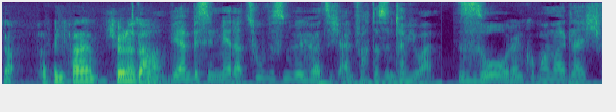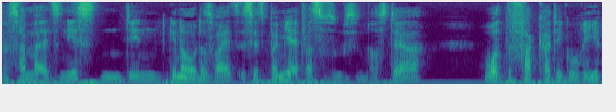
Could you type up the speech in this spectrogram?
Ja, auf jeden Fall schöne Sache. Genau. Wer ein bisschen mehr dazu wissen will, hört sich einfach das Interview an. So, dann gucken wir mal gleich, was haben wir als nächsten? Den, genau, das war jetzt, ist jetzt bei mir etwas so ein bisschen aus der What the fuck Kategorie.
